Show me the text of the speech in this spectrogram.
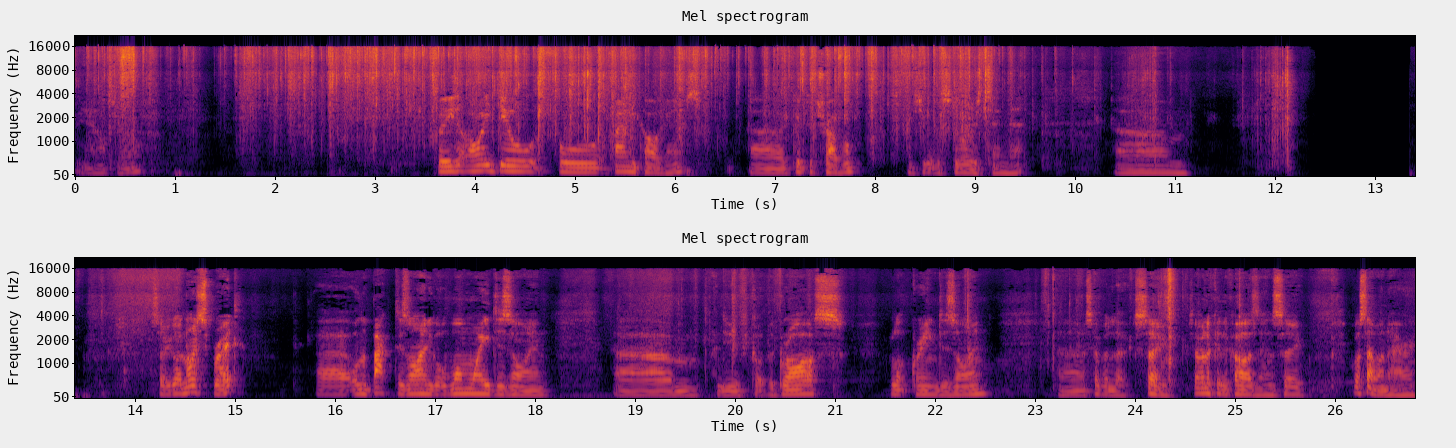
The outer off. So these are ideal for family car games. Uh, good for travel. Actually got the storage tin there. Um, so we've got a nice spread. Uh, on the back design, you've got a one-way design um, and you've got the grass block green design. Uh, let's have a look. So let's have a look at the cards then. So what's that one Harry?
